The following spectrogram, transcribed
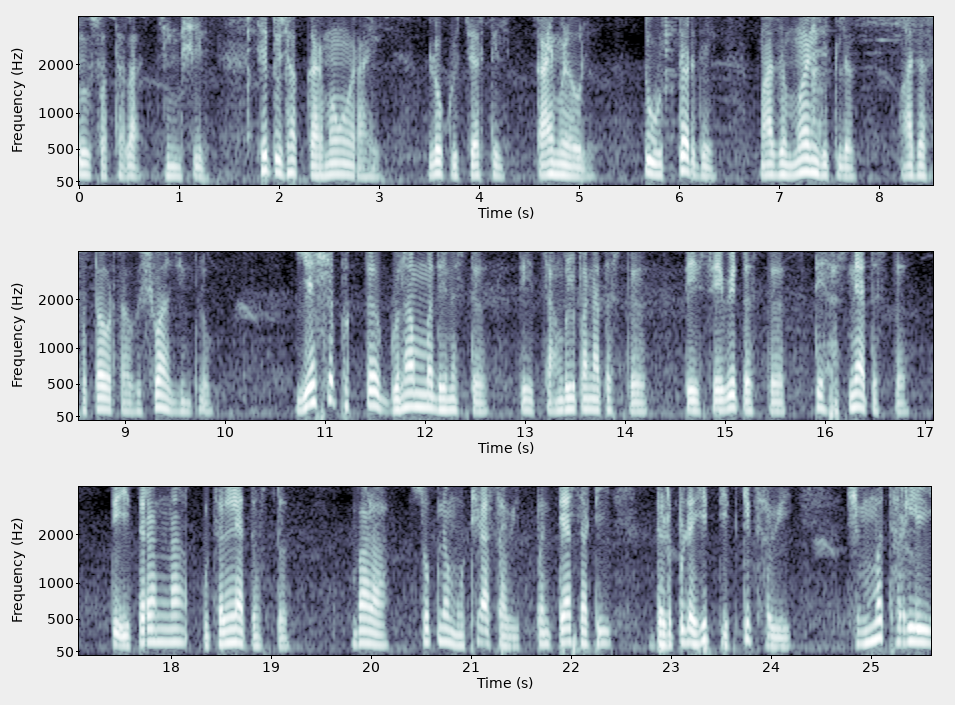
तू स्वतःला जिंकशील. हे तुझ्या कर्मावर आहे. लोक विचारतील काय मिळवलं? तू उत्तर दे. माझं मन जिंकलं. माझा स्वतःवरचा विश्वास जिंकलो. यश फक्त गुणांमध्ये नसतं. ते चांगुलपणात असतं. ते सेवेत असतं. ते हसण्यात असतं. ते इतरांना उचलण्यात असतं. बाळा स्वप्न मोठी असावीत पण त्यासाठी धडपडही तितकीच हवी. हिंमत हरली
